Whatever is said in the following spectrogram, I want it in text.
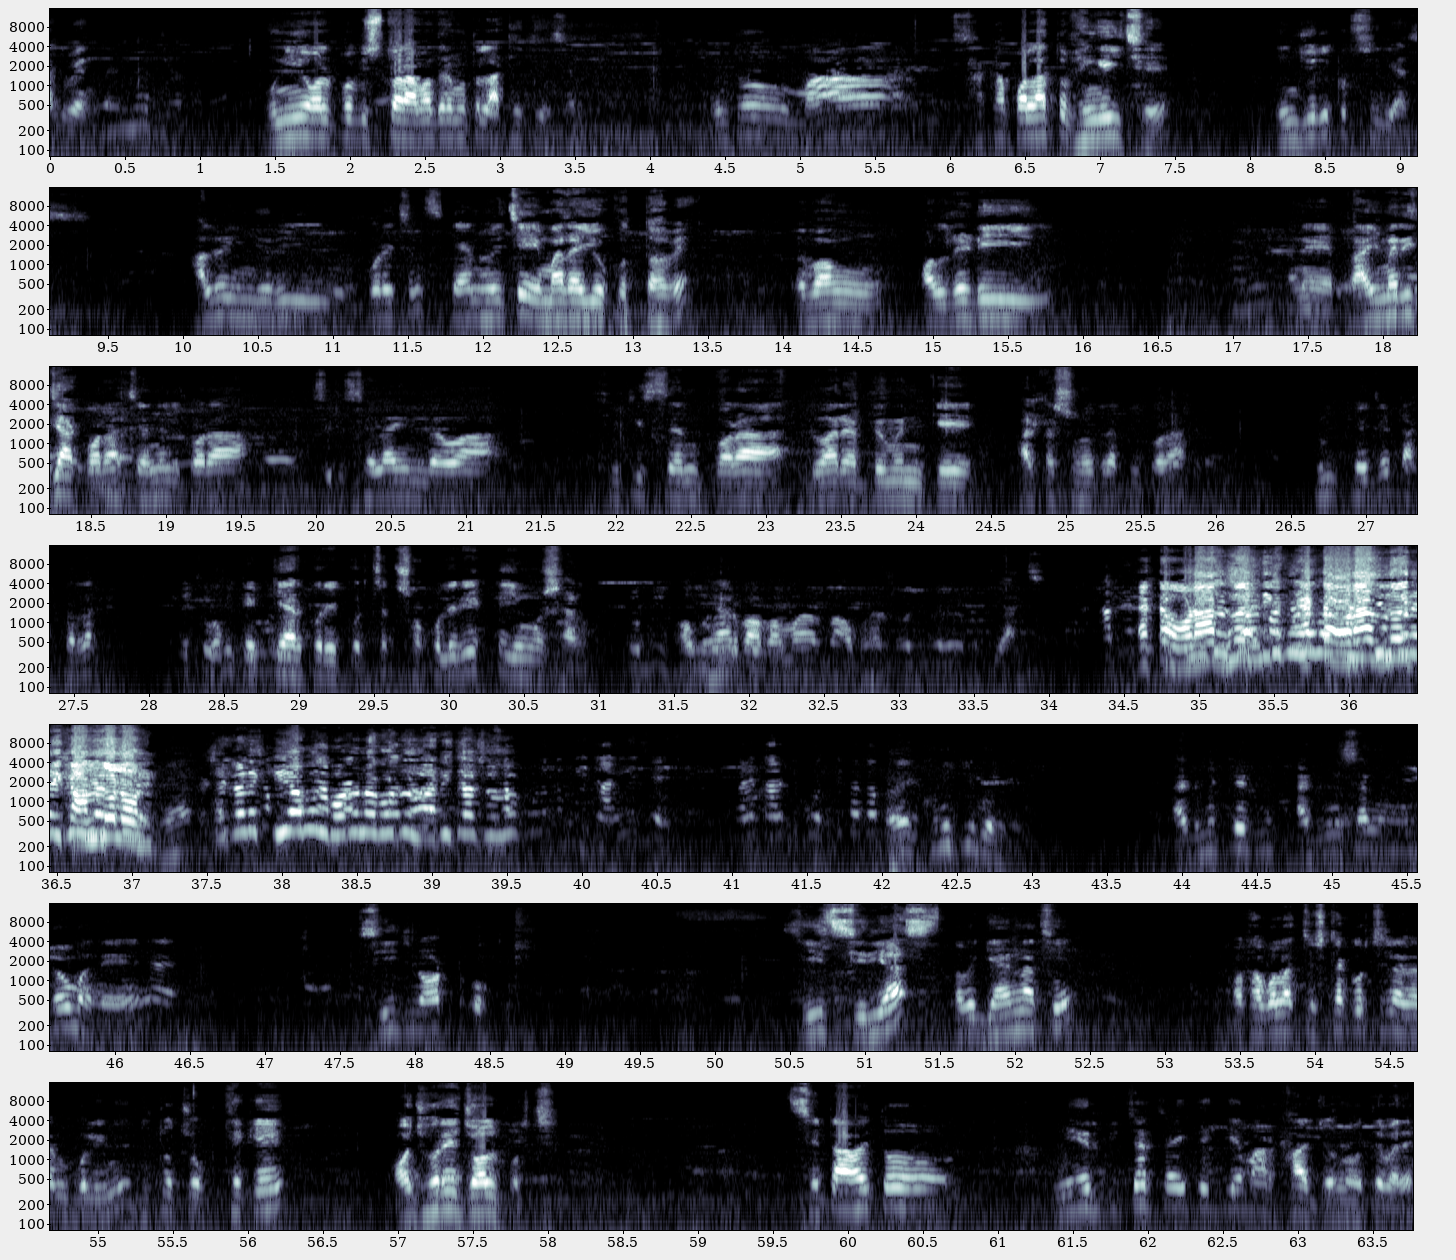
থাকবেন। উনি অল্প বিস্তর আমাদের মতো লাঠি খেয়েছেন। কিন্তু মা শাখাপলা তো ভেঙেইছে। ইঞ্জুরি খুব সিরিয়াস। ভালো ইঞ্জুরি করেছেন, স্ক্যান হয়েছে, এমআরআইও করতে হবে। এবং অলরেডি মানে প্রাইমারি যা করা, চ্যানেল করা সেলাইন দেওয়া, সিটি স্ক্যান করা, লোয়ার অ্যাবডোমেনকে আলট্রাসোনোগ্রাফি করা, ফুল ফেজে ডাক্তাররা খুব টেক কেয়ার করে করছেন। সকলেরই একটা ইমোশন। অভয়ার বাবা মা বা অভয়ার পরিবারের প্রতি আছে। একটা অরাজনৈতিক একটা অরাজনৈতিক আন্দোলন। সেখানে কি এমন ঘটনা ঘটলো? লাঠিচার্জ হলো? মূলত কি জানিয়েছেন মানে তার কি পত্রিকা আর এক্ষুনি কি বলবে? অ্যাডমিটেড অ্যাডমিশন নিলেও মানে she is not okay she is serious তবে জ্ঞান আছে। কথা বলার চেষ্টা করছিলেন আমি বলিনি। দুটো চোখ থেকে অঝরে জল পড়ছে। সেটা হয়তো মেয়ের বিচার চাইতে গিয়ে মার খাওয়ার জন্য হতে পারে।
